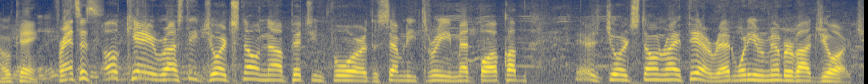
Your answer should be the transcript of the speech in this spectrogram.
Okay. Francis? Okay, Rusty. George Stone now pitching for the 73 Met Ball Club. There's George Stone right there, Red. What do you remember about George?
